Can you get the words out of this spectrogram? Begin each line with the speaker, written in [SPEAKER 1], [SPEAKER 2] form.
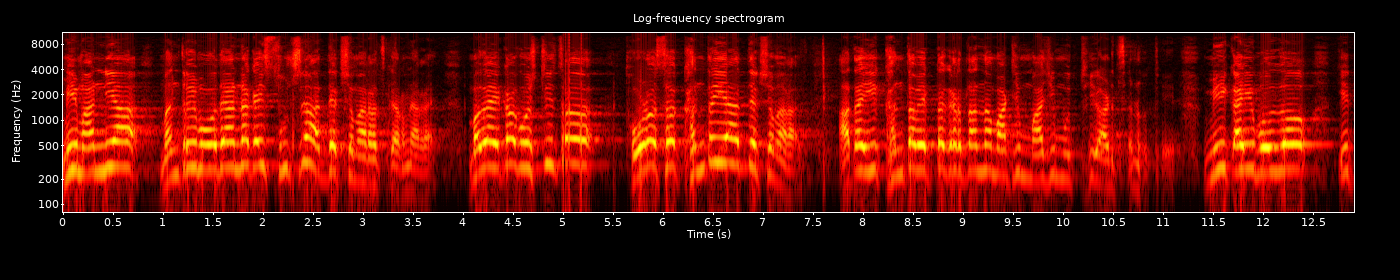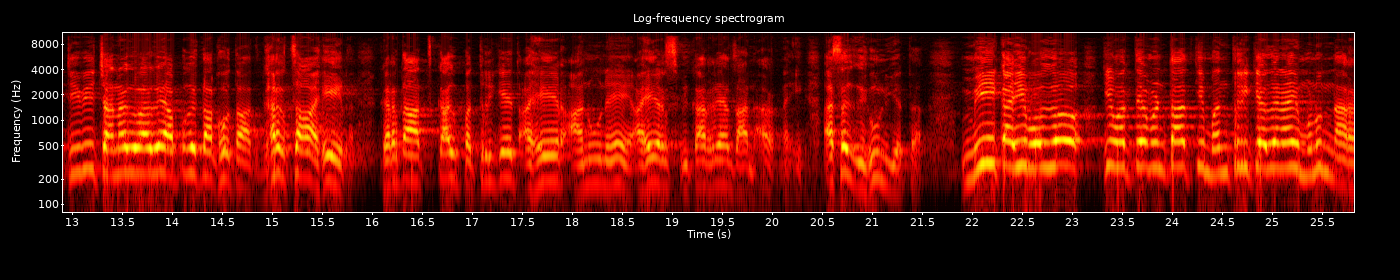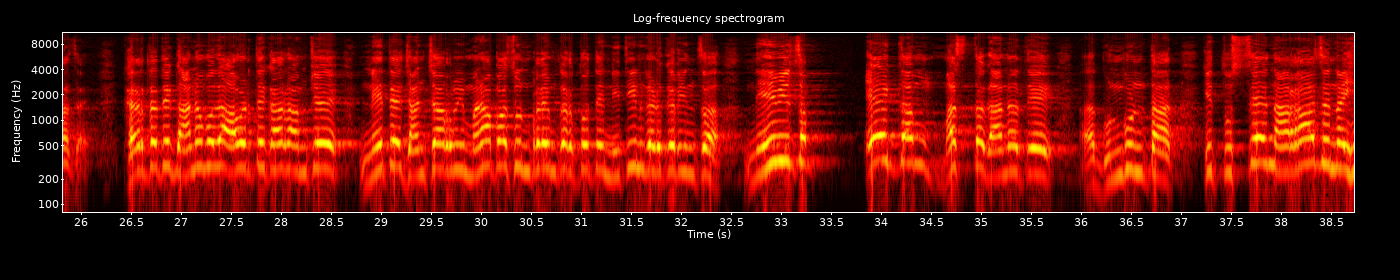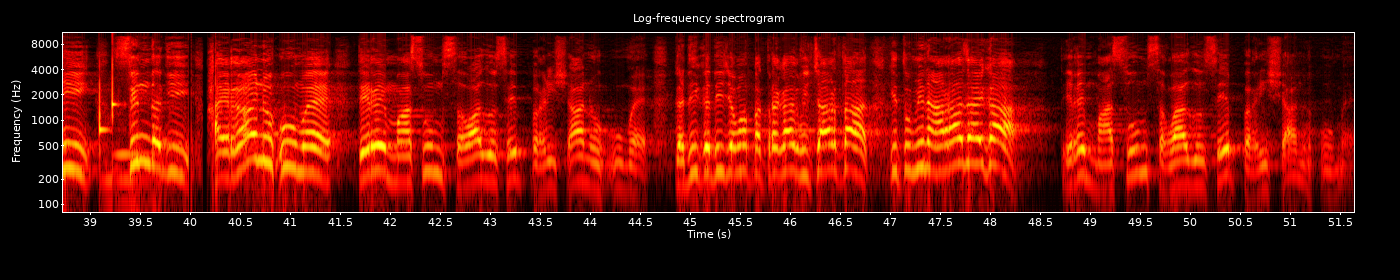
[SPEAKER 1] मी माननीय मंत्री महोदयांना काही सूचना अध्यक्ष महाराज करणार आहे. मग एका गोष्टीचं थोडस खंतही आहे अध्यक्ष महाराज. आता ही खंत व्यक्त करताना माझी माझी मोठी अडचण होते. मी काही बोललो की टीव्ही चॅनल वगैरे आपलं दाखवतात. घरचा आहेर. करता आजकाल पत्रिकेत अहेर आणू नये अहेर स्वीकारल्या जाणार नाही. असं लिहून येतं. मी काही बोललो की मग ते म्हणतात की मंत्री केलं नाही म्हणून नाराज आहे. खरं तर ते गाणं मला आवडते कारण आमचे नेते ज्यांच्यावर मी मनापासून प्रेम करतो ते नितीन गडकरींचं नेहमीच एकदम मस्त गाणं ते गुणगुणतात की तुझसे नाराज नाही जिंदगी हैरान हूं मैं तेरे मासूम सवालों से परेशान हूं मैं. कधी कधी जेव्हा पत्रकार विचारतात की तुम्ही नाराज आहे का? तेरे मासूम सवालों से परेशान हूं मैं.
